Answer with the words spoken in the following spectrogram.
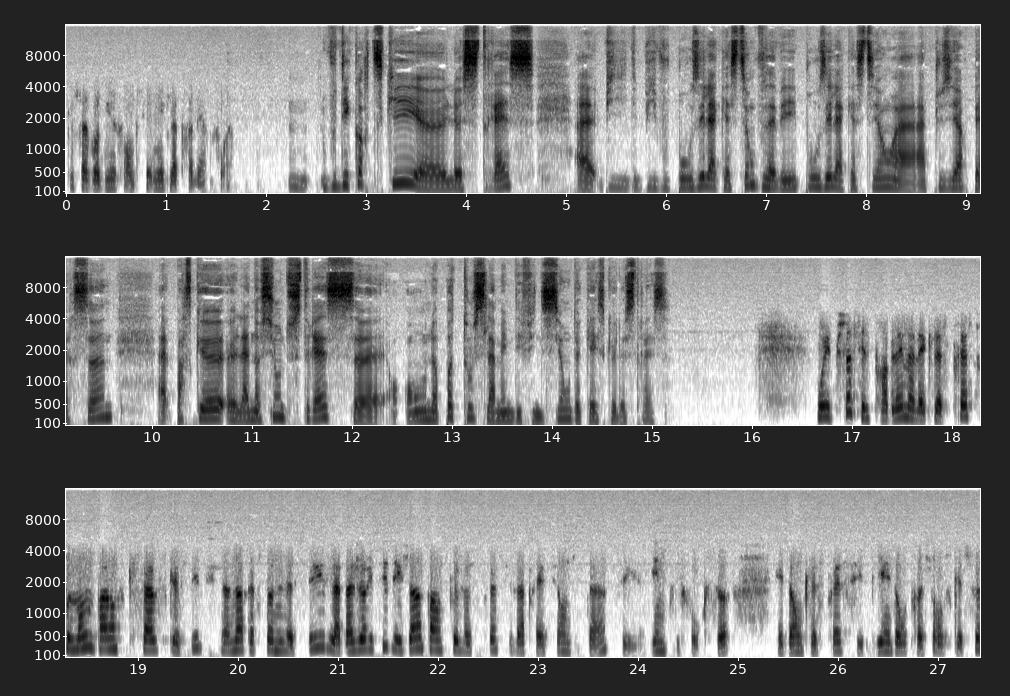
que ça va mieux fonctionner que la première fois. Vous décortiquez euh, le stress, euh, puis, vous posez la question, vous avez posé la question à, plusieurs personnes, euh, parce que la notion du stress, on n'a pas tous la même définition de qu'est-ce que le stress. Oui, puis ça, c'est le problème avec le stress. Tout le monde pense qu'ils savent ce que c'est, puis finalement, personne ne le sait. La majorité des gens pensent que le stress, c'est la pression du temps. C'est rien de plus faux que ça. Et donc, le stress, c'est bien d'autres choses que ça.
